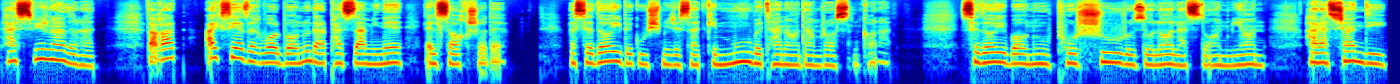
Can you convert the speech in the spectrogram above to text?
تصویر ندارد. فقط عکسی از اقبال بانو در پس زمینه الساخ شده و صدایی به گوش می رسد که مو به تن آدم راست می کند. صدای بانو پرشور و زلال است و آن میان هر از چندی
